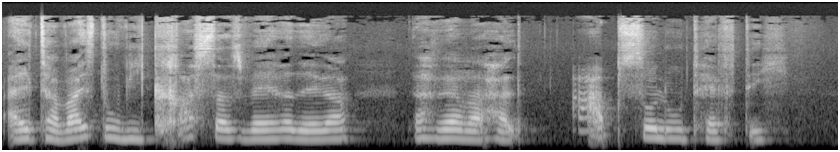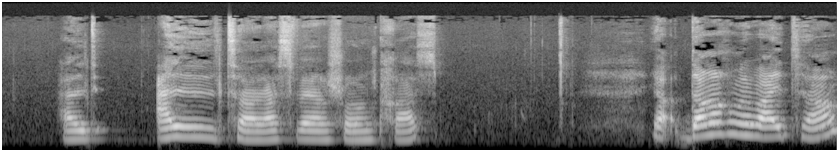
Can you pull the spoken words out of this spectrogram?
Alter, weißt du, wie krass das wäre, Digga? Das wäre halt absolut heftig. Halt, Alter, das wäre schon krass. Ja, dann machen wir weiter.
